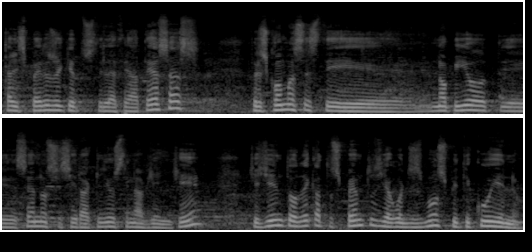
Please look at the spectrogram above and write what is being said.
καλησπέριζω και τους τηλεθεατές σας. Βρισκόμαστε στη νοποιείο της Ένωσης Ηρακλείου στην Αυγενική και γίνεται ο 15ος διαγωνισμός σπιτικού ίνου.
